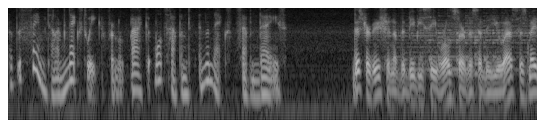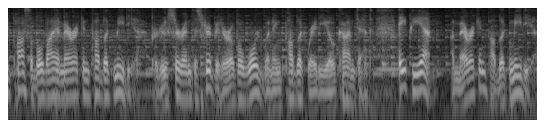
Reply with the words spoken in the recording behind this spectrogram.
at the same time next week for a look back at what's happened in the next seven days. Distribution of the BBC World Service in the U.S. is made possible by American Public Media, producer and distributor of award-winning public radio content. APM, American Public Media,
